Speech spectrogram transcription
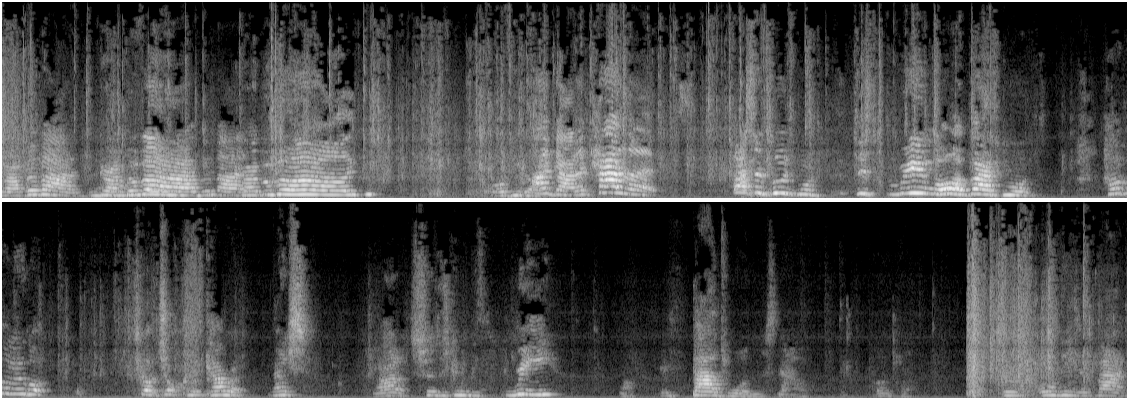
Grab a bag. Grab a bag. Grab a bag. Grab a bag. What have you got? I got a carrot. That's a good one. There's three more bad ones. How come we got? It's got chocolate carrot. Nice. Wow. So there's gonna be three well, bad ones now. Okay. So all these are bad.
